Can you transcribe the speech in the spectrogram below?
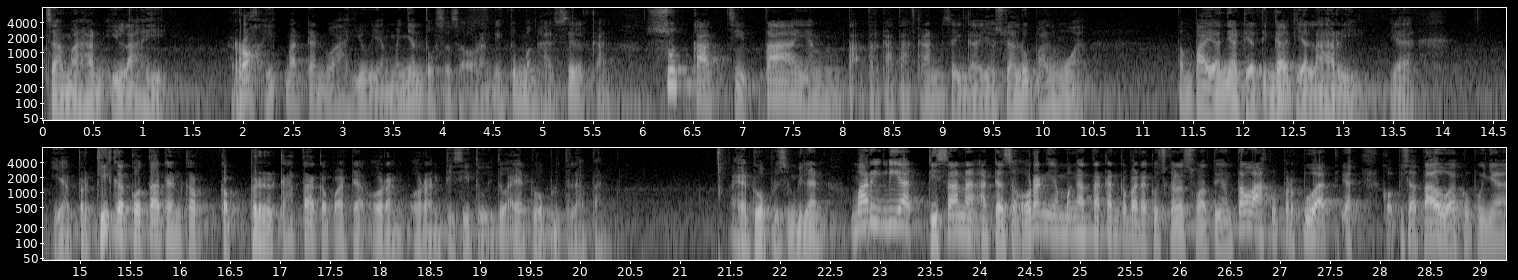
jamahan ilahi, roh hikmat dan wahyu yang menyentuh seseorang itu menghasilkan sukacita yang tak terkatakan sehingga ya sudah lupa semua. Tempayannya dia tinggal, dia lari. Ya, ya pergi ke kota dan ke, ke, berkata kepada orang-orang di situ. Itu ayat 28. Ayat 29, mari lihat di sana ada seorang yang mengatakan kepadaku segala sesuatu yang telah aku perbuat. Ya, kok bisa tahu aku punya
